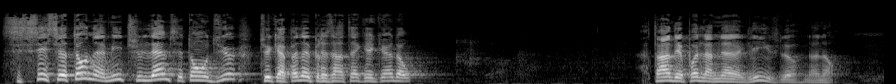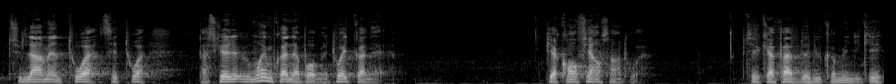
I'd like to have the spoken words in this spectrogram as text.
Si c'est ton ami, tu l'aimes, c'est ton Dieu, tu es capable de le présenter à quelqu'un d'autre. Attendez pas de l'amener à l'église, là. Non, non. Tu l'emmènes toi, c'est toi. Parce que moi, il ne me connaît pas, mais toi, il te connaît. Puis il a confiance en toi. Puis tu es capable de lui communiquer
